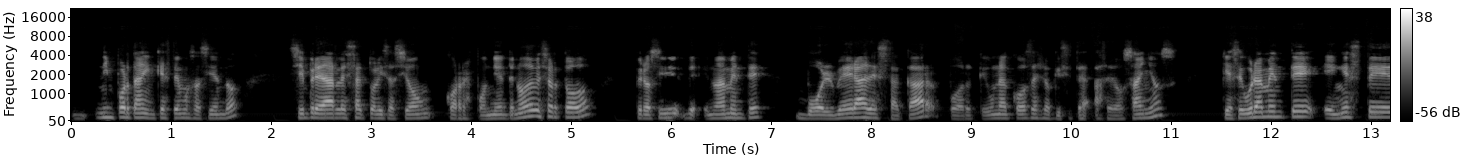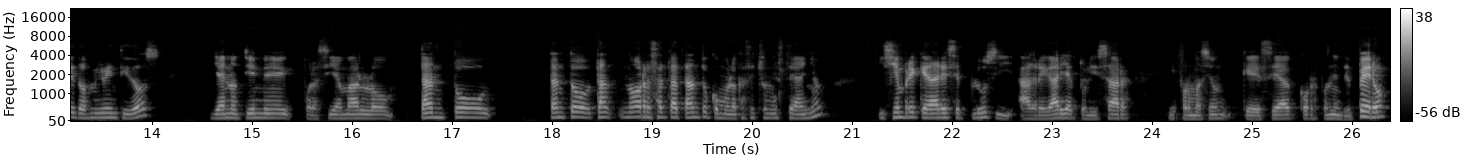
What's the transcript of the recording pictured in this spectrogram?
no importa en qué estemos haciendo, siempre darle esa actualización correspondiente. No debe ser todo, pero sí, nuevamente, volver a destacar, porque una cosa es lo que hiciste hace dos años, que seguramente en este 2022 ya no tiene, por así llamarlo, tanto, tanto, no resalta tanto como lo que has hecho en este año, y siempre hay que dar ese plus y agregar y actualizar información que sea correspondiente. Pero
